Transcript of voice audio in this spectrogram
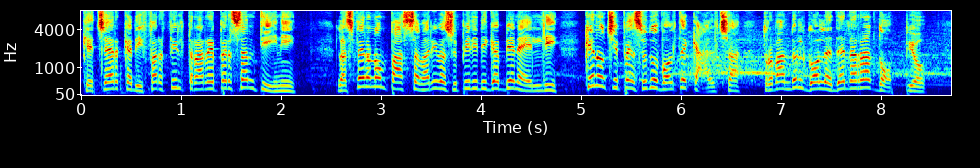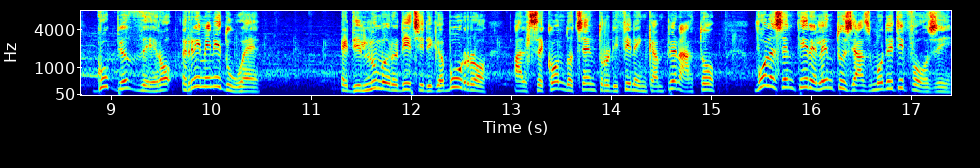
che cerca di far filtrare per Santini. La sfera non passa ma arriva sui piedi di Gabbianelli, che non ci pensa due volte e calcia, trovando il gol del raddoppio. Gubbio 0, Rimini 2. Ed il numero 10 di Gaburro, al secondo centro di fine in campionato, vuole sentire l'entusiasmo dei tifosi.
